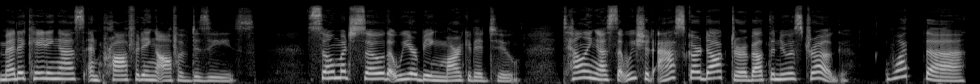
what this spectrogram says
medicating us and profiting off of disease. So much so that we are being marketed to, telling us that we should ask our doctor about the newest drug. What the?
